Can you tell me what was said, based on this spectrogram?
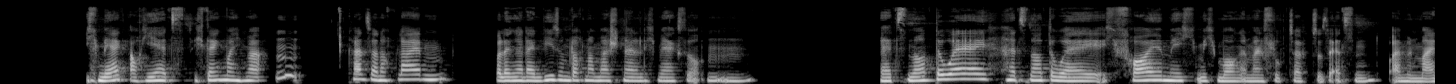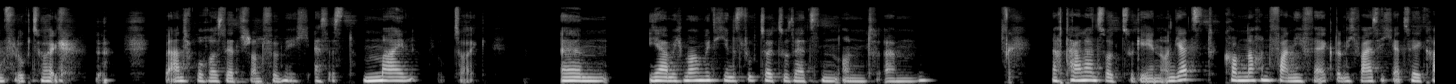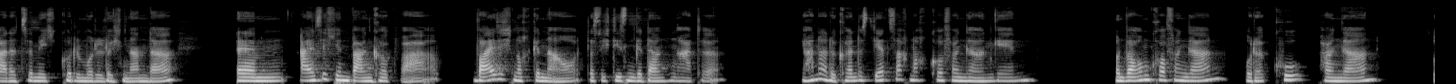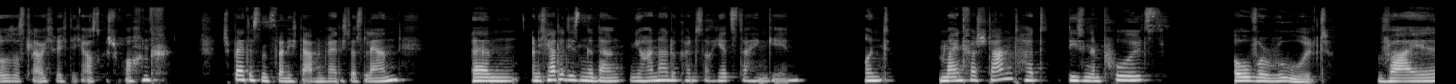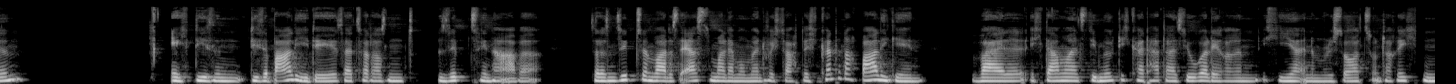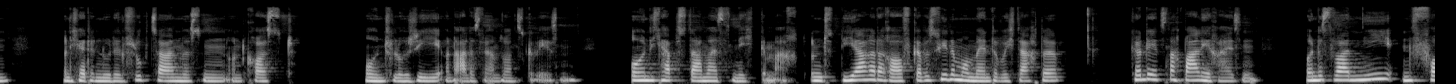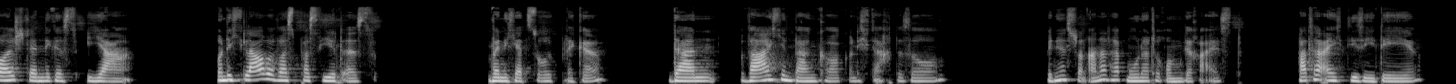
ich merke auch jetzt, ich denke manchmal, hm, kannst ja noch bleiben, verlänger dein Visum doch nochmal schnell und ich merke so, mm, mm, That's not the way, that's not the way. Ich freue mich, mich morgen in mein Flugzeug zu setzen, vor allem in mein Flugzeug. Ich beanspruche es jetzt schon für mich. Es ist mein Flugzeug. Ähm, ja, mich morgen wirklich in das Flugzeug zu setzen und ähm, nach Thailand zurückzugehen. Und jetzt kommt noch ein Funny Fact, und ich weiß, ich erzähle gerade ziemlich Kuddelmuddel durcheinander. Ähm, als ich in Bangkok war, weiß ich noch genau, dass ich diesen Gedanken hatte. Johanna, du könntest jetzt auch nach Kofangan gehen. Und warum Kofangan oder Kopangan? So ist es, glaube ich, richtig ausgesprochen. Spätestens, wenn ich da bin, werde ich das lernen. Ähm, und ich hatte diesen Gedanken, Johanna, du könntest auch jetzt dahin gehen. Und mein Verstand hat diesen Impuls overruled, weil ich diesen, diese Bali-Idee seit 2017 habe. 2017 war das erste Mal der Moment, wo ich dachte, ich könnte nach Bali gehen, weil ich damals die Möglichkeit hatte, als Yogalehrerin hier in einem Resort zu unterrichten und ich hätte nur den Flug zahlen müssen und Kost und Logis und alles wäre umsonst gewesen. Und ich habe es damals nicht gemacht. Und die Jahre darauf gab es viele Momente, wo ich dachte, ich könnte jetzt nach Bali reisen. Und es war nie ein vollständiges Ja. Und ich glaube, was passiert ist, wenn ich jetzt zurückblicke, dann war ich in Bangkok und ich dachte so, bin jetzt schon anderthalb Monate rumgereist, hatte eigentlich diese Idee,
